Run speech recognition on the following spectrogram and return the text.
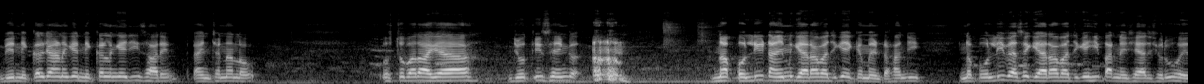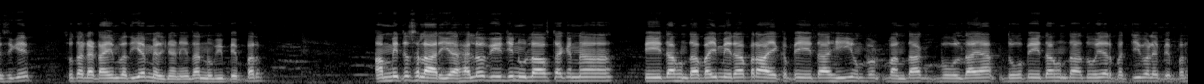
ਵੀ ਨਿਕਲ ਜਾਣਗੇ, ਨਿਕਲਣਗੇ ਜੀ ਸਾਰੇ, ਟੈਨਸ਼ਨ ਨਾ ਲਓ। ਉਸ ਤੋਂ ਬਾਅਦ ਆ ਗਿਆ Jyoti Singh. Napoli time 11:01 minute. ਹਾਂਜੀ, ਨਾਪੋਲੀ ਵੈਸੇ 11:00 ਹੀ ਭਰਨੇ ਸ਼ਾਇਦ ਸ਼ੁਰੂ ਹੋਏ ਸੀਗੇ। ਸੋ ਤੁਹਾਡਾ ਟਾਈਮ ਵਧੀਆ ਮਿਲ ਜਾਣੇ ਤੁਹਾਨੂੰ ਵੀ ਪੇਪਰ। ਅਮਿਤ ਸਲਾਰੀਆ। ਹੈਲੋ ਵੀਰ ਜੀ ਨੂਲਾ ਹਫਤਾ ਕਿੰਨਾ ਪੇਜ ਦਾ ਹੁੰਦਾ ਬਾਈ, ਮੇਰਾ ਭਰਾ ਇੱਕ ਪੇਜ ਦਾ ਹੀ ਬੰਦਾ ਬੋਲਦਾ ਆ। ਦੋ ਪੇਜ ਦਾ ਹੁੰਦਾ 2025 ਵਾਲੇ ਪੇਪਰ।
